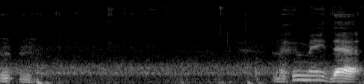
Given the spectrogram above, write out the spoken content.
Mm-mm. Now, who made that?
